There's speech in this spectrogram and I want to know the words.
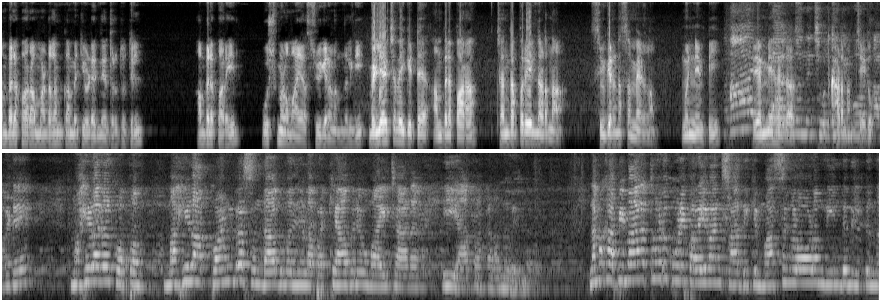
അമ്പലപ്പാറ മണ്ഡലം കമ്മിറ്റിയുടെ നേതൃത്വത്തിൽ അമ്പലപ്പാറയിൽ ഊഷ്മളമായ സ്വീകരണം നൽകി. വെള്ളിയാഴ്ച വൈകിട്ട് അമ്പലപ്പാറ ചന്തപ്പുരയിൽ നടന്ന സ്വീകരണ സമ്മേളനം മുൻ എം പി രമ്യ ഹരിദാസ് ഉദ്ഘാടനം ചെയ്തു. മഹിളകൾക്കൊപ്പം മഹിളാ കോൺഗ്രസ് ഉണ്ടാകുമെന്നുള്ള പ്രഖ്യാപനവുമായിട്ടാണ് ഈ യാത്ര കടന്നു വരുന്നത് നമുക്ക് അഭിമാനത്തോടു കൂടി പറയുവാൻ സാധിക്കും മാസങ്ങളോളം നീണ്ടു നിൽക്കുന്ന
